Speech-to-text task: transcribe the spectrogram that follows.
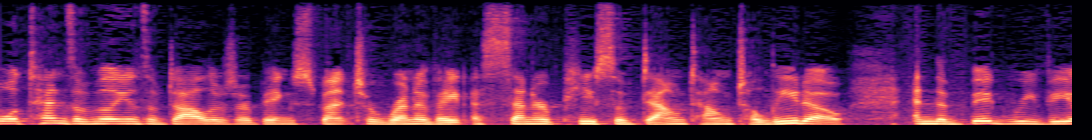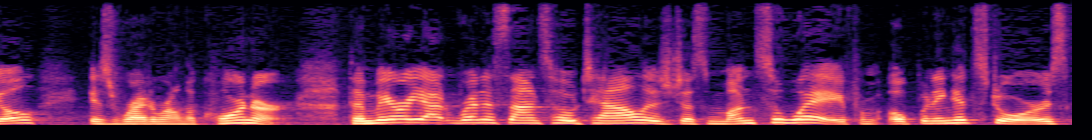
Well, tens of millions of dollars are being spent to renovate a centerpiece of downtown Toledo, and the big reveal is right around the corner. The Marriott Renaissance Hotel is just months away from opening its doors.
